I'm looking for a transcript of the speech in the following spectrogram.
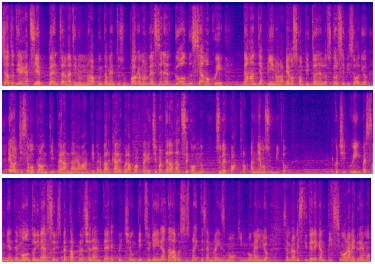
Ciao a tutti ragazzi e bentornati in un nuovo appuntamento su Pokémon versione Earth Gold. Siamo qui davanti a Pino, l'abbiamo sconfitto nello scorso episodio E oggi siamo pronti per andare avanti, per varcare quella porta che ci porterà dal secondo Super 4, andiamo subito. Eccoci qui in questo ambiente molto diverso rispetto al precedente E qui c'è un tizio che in realtà da questo sprite sembra in smoking O meglio, sembra vestito elegantissimo. Ora vedremo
